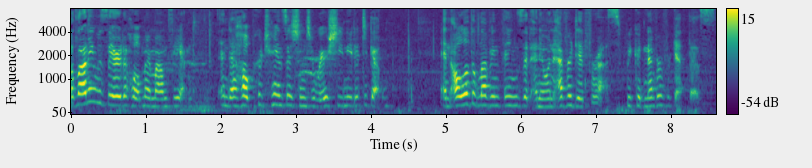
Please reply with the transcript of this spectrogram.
But Lonnie was there to hold my mom's hand and to help her transition to where she needed to go. And all of the loving things that anyone ever did for us. We could never forget this.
